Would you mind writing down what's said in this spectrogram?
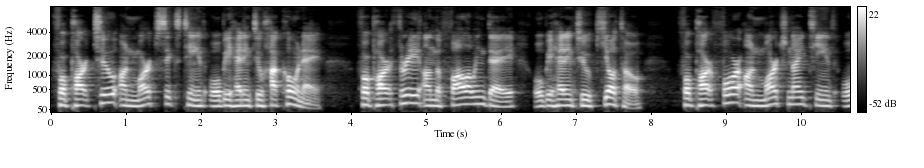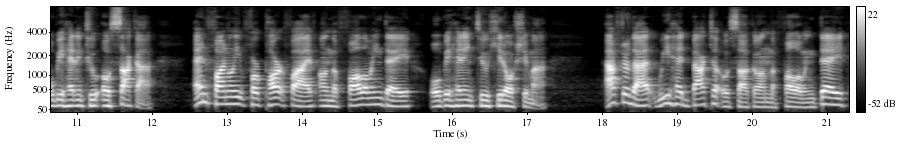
For part two on March 16th, we'll be heading to Hakone. For part 3 on the following day, we'll be heading to Kyoto. For part 4 on March 19th, we'll be heading to Osaka. And finally, for part 5 on the following day, we'll be heading to Hiroshima. After that, we head back to Osaka on the following day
